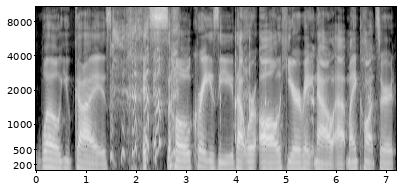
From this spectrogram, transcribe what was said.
"Whoa, you guys. it's so crazy that we're all here right now at my concert.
